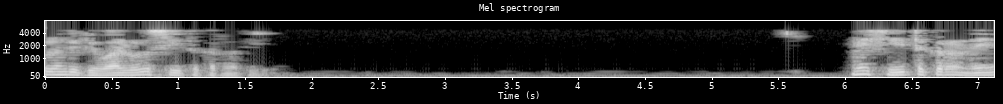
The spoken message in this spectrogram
එක්කලගේ ගෙවල් වල සීත කරන තියෙනවා. මේ සීතකරණේ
